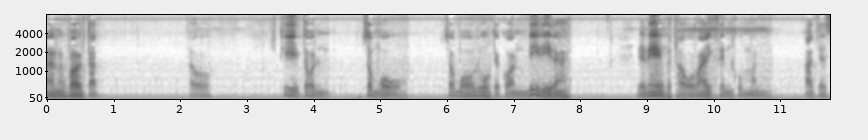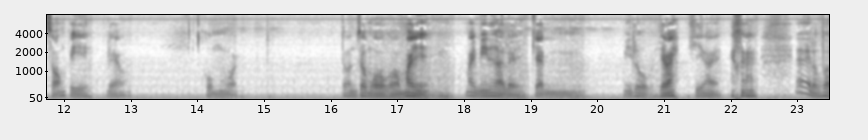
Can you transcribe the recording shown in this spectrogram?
นั่นหลวงพ่อตัดเถาที่ต้นส้มโอ ส้มโอลูกแต่ก่อนดีดีนะ เดี๋ยวนี้พอเถาไม้ขึ้นคุมมัน อาจจะสองปีแล้ว คุมหมด ต้นส้มโอก็ไม่ไม่มีเนื้อเลย แก่นมีลูกใช่ไหมชี้หน่อยหลวงพ่อ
